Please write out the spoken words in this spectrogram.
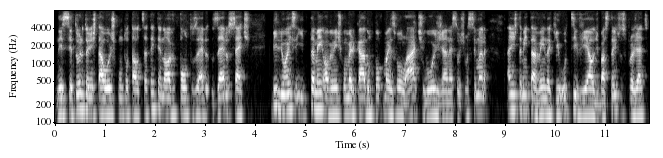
nesse setor, então a gente está hoje com um total de 79,007 bilhões e também, obviamente, com o mercado um pouco mais volátil hoje, já nessa última semana, a gente também está vendo aqui o TVL de bastante dos projetos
